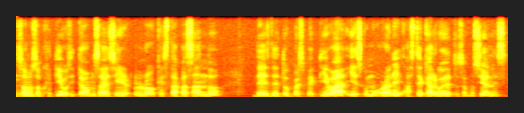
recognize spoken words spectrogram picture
Somos objetivos y te vamos a decir lo que está pasando desde tu perspectiva y es como, órale, hazte cargo de tus emociones.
